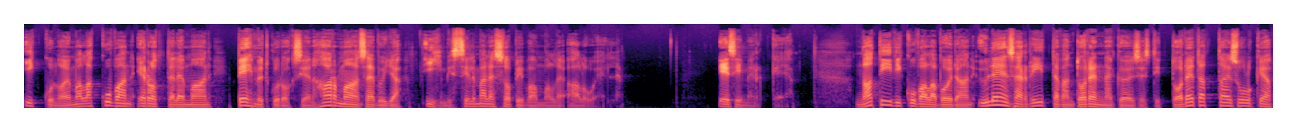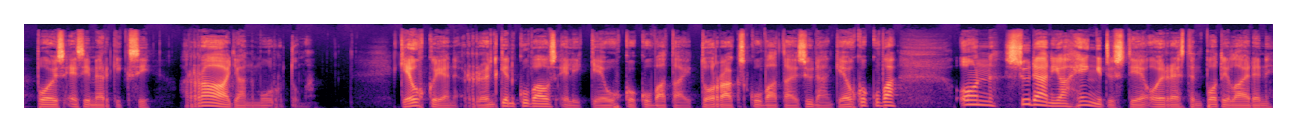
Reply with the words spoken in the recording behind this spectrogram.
ikkunoimalla kuvan erottelemaan pehmytkudoksien harmaansävyjä ihmissilmälle sopivammalle alueelle. Esimerkkejä. Natiivikuvalla voidaan yleensä riittävän todennäköisesti todeta tai sulkea pois esimerkiksi raajan murtuma. Keuhkojen röntgenkuvaus eli keuhkokuva tai torakskuva tai sydänkeuhkokuva on sydän- ja hengitystieoireisten potilaiden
